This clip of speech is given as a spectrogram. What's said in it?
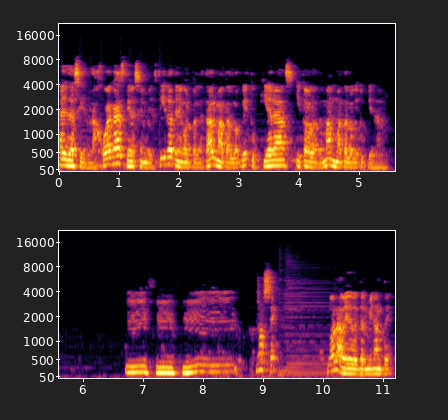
Es decir, las juegas, tienes embestida, tienes golpe letal, matas lo que tú quieras y todos los demás matan lo que tú quieras. No sé. No la veo determinante.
